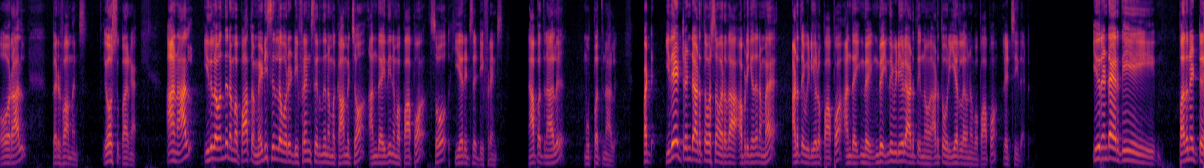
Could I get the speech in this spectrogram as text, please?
ஓவரால் பெர்ஃபார்மன்ஸ் யோசிச்சு பாருங்கள் ஆனால் இதில் வந்து நம்ம பார்த்தோம் மெடிசனில் ஒரு டிஃப்ரென்ஸ் இருந்து நம்ம காமிச்சோம். அந்த இது நம்ம பார்ப்போம். So here it's a difference நாற்பத்தி நாலு முப்பத்தி நாலு பட் இதே ட்ரெண்ட் அடுத்த வருஷம் வருதா அப்படிங்கிறத நம்ம அடுத்த வீடியோவில் பார்ப்போம். அந்த இந்த இந்த இந்த வீடியோவில் அடுத்து இன்னும் அடுத்த ஒரு இயரில் நம்ம பார்ப்போம். லெட் சி தட் இது ரெண்டாயிரத்தி பதினெட்டு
